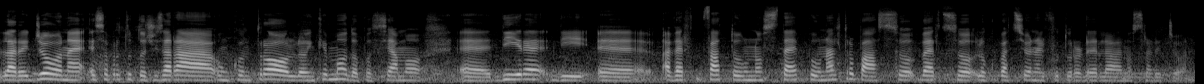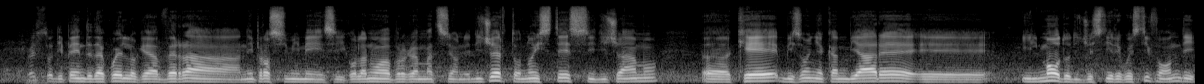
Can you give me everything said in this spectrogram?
la Regione e soprattutto ci sarà un controllo, in che modo possiamo eh, dire di eh, aver fatto uno step, un altro passo verso l'occupazione e il futuro della nostra Regione. Questo dipende da quello che avverrà nei prossimi mesi con la nuova programmazione. Di certo noi stessi diciamo eh, che bisogna cambiare eh, il modo di gestire questi fondi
